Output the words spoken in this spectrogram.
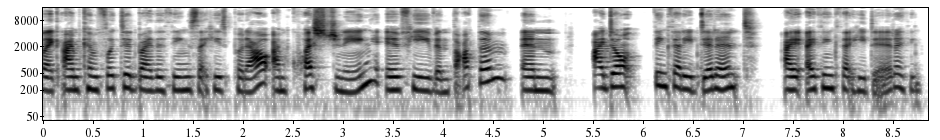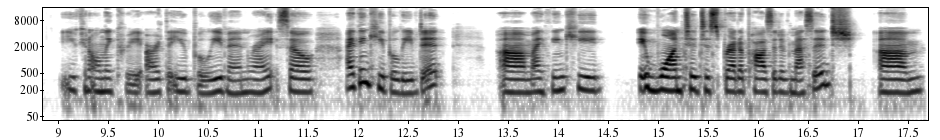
Like I'm conflicted by the things that he's put out. I'm questioning if he even thought them and I don't think that he didn't. I I think that he did. I think you can only create art that you believe in, right? So, I think he believed it. Um I think he it wanted to spread a positive message. Um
